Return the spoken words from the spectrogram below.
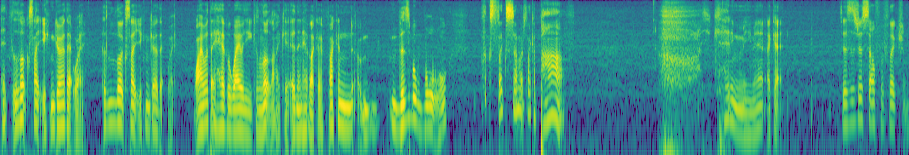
It looks like you can go that way. It looks like you can go that way. Why would they have a way where you can look like it and then have like a fucking um, visible wall? It looks like so much like a path. Are you kidding me, man? Okay. This is just self-reflection.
